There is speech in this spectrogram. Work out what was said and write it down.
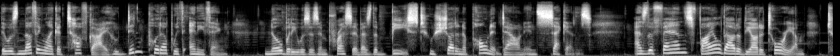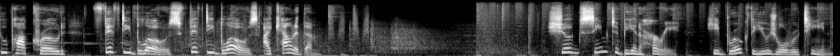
There was nothing like a tough guy who didn't put up with anything. Nobody was as impressive as the beast who shut an opponent down in seconds. As the fans filed out of the auditorium, Tupac crowed, 50 blows, 50 blows, I counted them. Suge seemed to be in a hurry. He broke the usual routine,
